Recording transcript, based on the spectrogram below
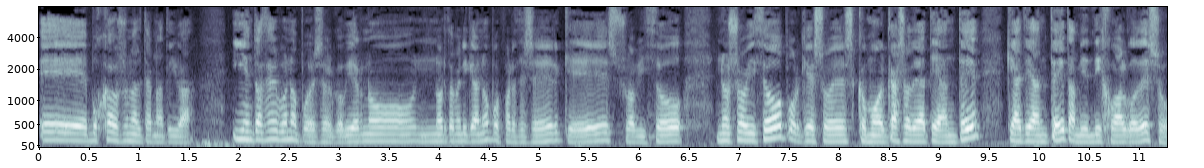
eh, buscaos una alternativa. Y entonces, bueno, pues el gobierno norteamericano, pues parece ser que suavizó, no suavizó, porque eso es como el caso de AT&T, que AT&T también dijo algo de eso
